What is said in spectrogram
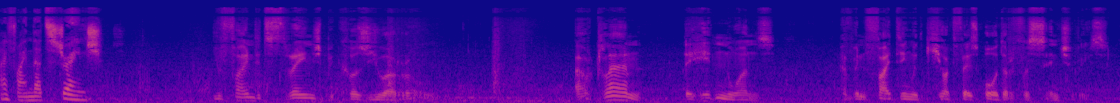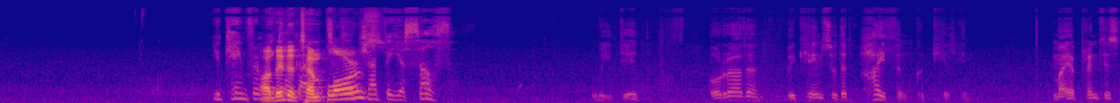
I find that strange. You find it strange because you are wrong. Our clan, the Hidden Ones, have been fighting with Kjotve's order for centuries. You came from Are they the Midgard to kill Templars? Kjotve yourself. We did. Or rather, we came so that Hytham could kill him. My apprentice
